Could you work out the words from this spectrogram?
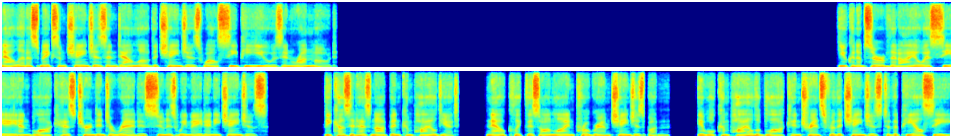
Now let us make some changes and download the changes while CPU is in run mode. You can observe that IOSCAN block has turned into red as soon as we made any changes. Because it has not been compiled yet, now click this Online Program Changes button. It will compile the block and transfer the changes to the PLC.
